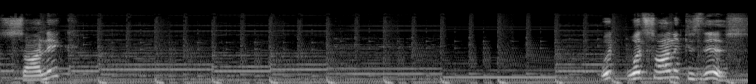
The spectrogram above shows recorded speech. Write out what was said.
Sonic? What what Sonic is this?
